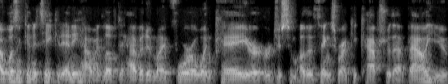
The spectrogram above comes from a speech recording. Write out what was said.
I wasn't going to take it anyhow. I'd love to have it in my 401k or, or just some other things where I could capture that value.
